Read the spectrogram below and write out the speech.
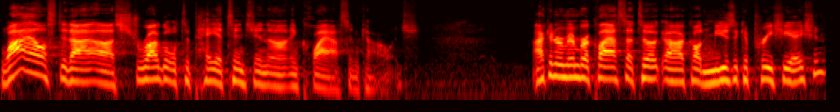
Why else did I uh, struggle to pay attention uh, in class in college? I can remember a class I took uh, called Music Appreciation,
